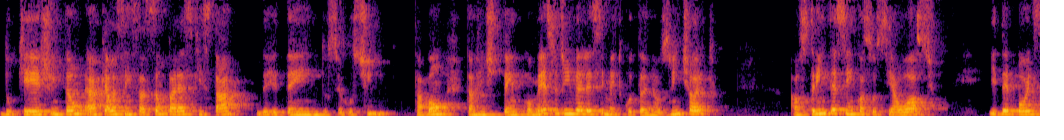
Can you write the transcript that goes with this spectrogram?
do queixo. Então, é aquela sensação, parece que está derretendo o seu rostinho tá bom? Então, a gente tem começo de envelhecimento cutâneo aos 28, aos 35 associa o ósseo, e depois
